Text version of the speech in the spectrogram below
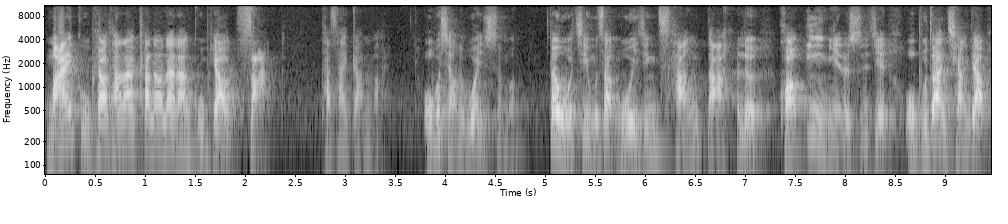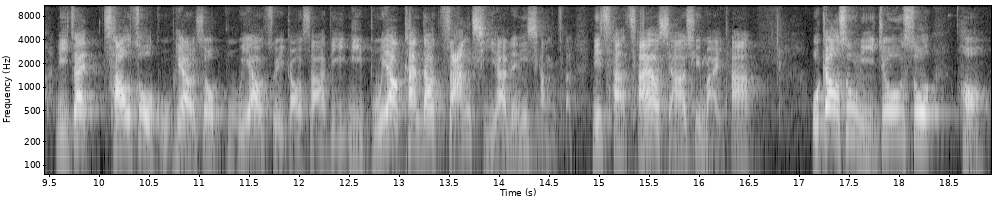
买股票，他他看到那张股票涨，他才敢买。我不晓得为什么。在我节目上，我已经长达了快一年的时间，我不断强调，你在操作股票的时候，不要追高杀低，你不要看到涨起来了，你想你才才要想要去买它。我告诉你，就是说，吼，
